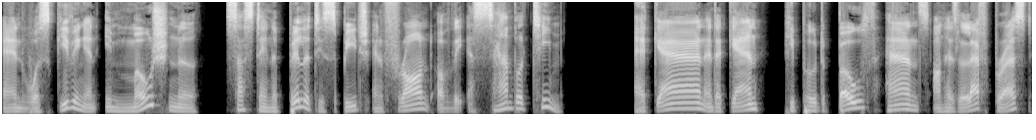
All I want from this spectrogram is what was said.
and was giving an emotional sustainability speech in front of the assembled team. Again and again, he put both hands on his left breast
